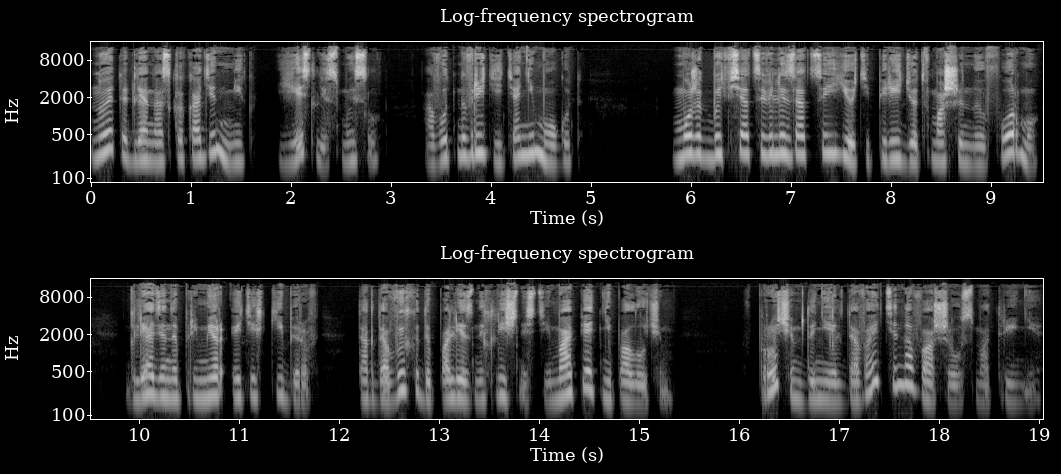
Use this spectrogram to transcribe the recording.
Но это для нас как один миг. Есть ли смысл? А вот навредить они могут. Может быть, вся цивилизация Йоти перейдет в машинную форму, глядя на пример этих киберов. Тогда выхода полезных личностей мы опять не получим. Впрочем, Даниэль, давайте на ваше усмотрение.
